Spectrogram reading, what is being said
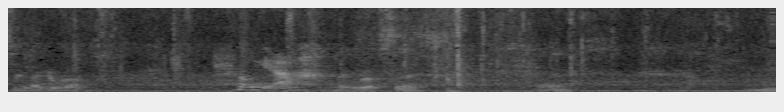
Is it like a rough? Oh yeah. Like a rough sex? Yeah. Hmm?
